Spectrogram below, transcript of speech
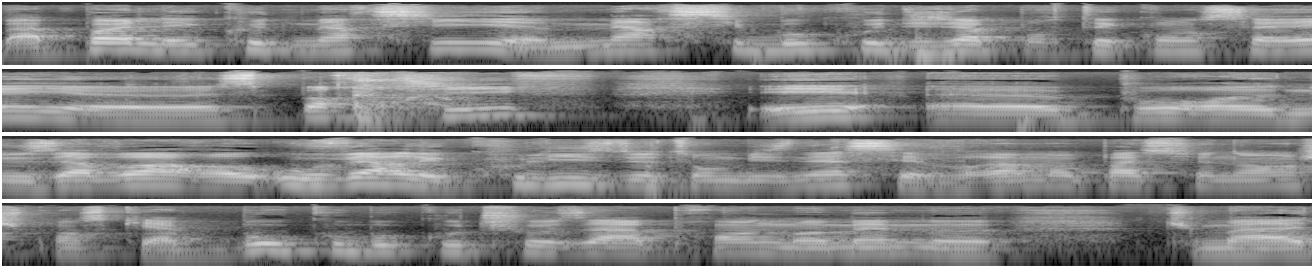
Bah, Paul, écoute, merci. Merci beaucoup déjà pour tes conseils euh, sportifs et euh, pour nous avoir ouvert les coulisses de ton business. C'est vraiment passionnant. Je pense qu'il y a beaucoup, beaucoup de choses à apprendre. Moi-même, euh, tu m'as,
